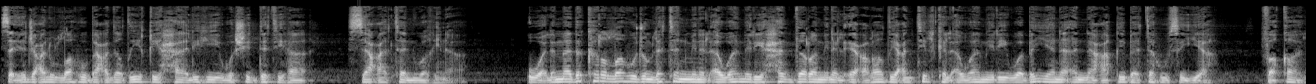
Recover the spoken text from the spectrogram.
سيجعل الله بعد ضيق حاله وشدتها سعة وغنى. ولما ذكر الله جملة من الأوامر حذر من الإعراض عن تلك الأوامر وبين أن عاقبته سيئة فقال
